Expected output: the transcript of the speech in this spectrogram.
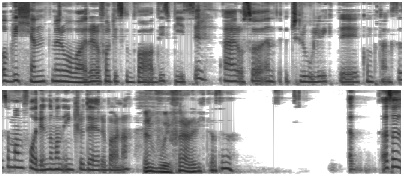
å bli kjent med råvarer og faktisk hva de spiser, er også en utrolig viktig kompetanse som man får inn når man inkluderer barna. Men hvorfor er det viktig? Stine? Altså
